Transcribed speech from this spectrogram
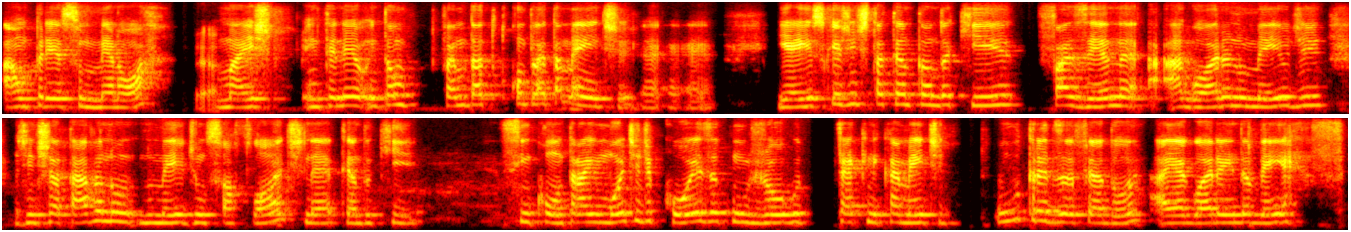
a um preço menor, é. mas, entendeu? Então, vai mudar tudo completamente. É, é, é. e é isso que a gente está tentando aqui fazer né, agora no meio de. A gente já estava no, no, meio de um soft launch, né, tendo que se encontrar em um monte de coisa com um jogo tecnicamente ultra desafiador, aí agora ainda vem essa.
